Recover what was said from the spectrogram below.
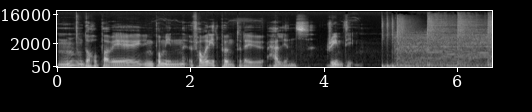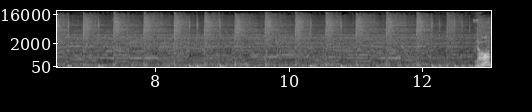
Mm, då hoppar vi in på min favoritpunkt och det är ju helgens Dream Team. Ja,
